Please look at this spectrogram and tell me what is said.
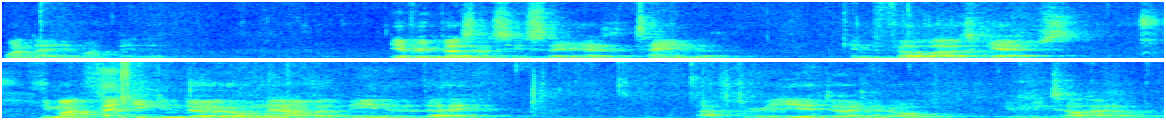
one day you might be there. Every business you see has a team that can fill those gaps. You might think you can do it all now, but at the end of the day, after a year doing it all, you'll be tired of it.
